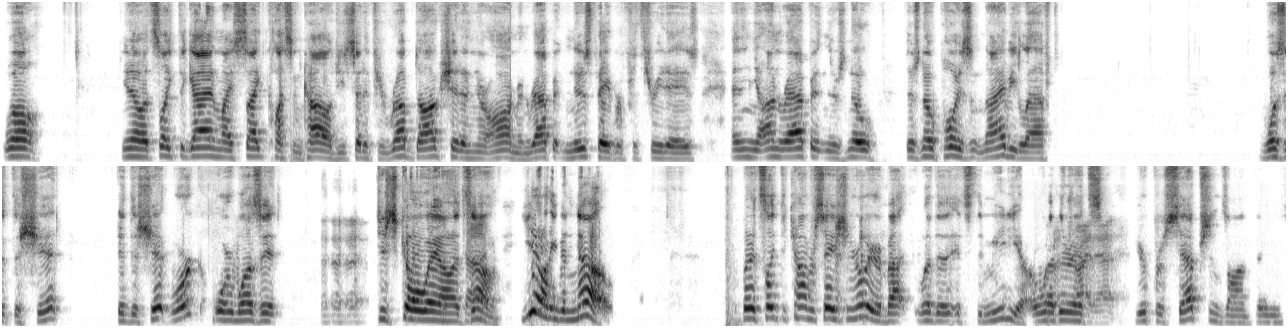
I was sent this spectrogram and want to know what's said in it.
Well, you know, it's like the guy in my psych class in college. He said if you rub dog shit on your arm and wrap it in newspaper for three days, and then you unwrap it and there's no there's no poison ivy left, was it the shit? Did the shit work, or was it just go away on It's its own? You don't even know. But it's like the conversation earlier about whether it's the media or whether it's that. your perceptions on things.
